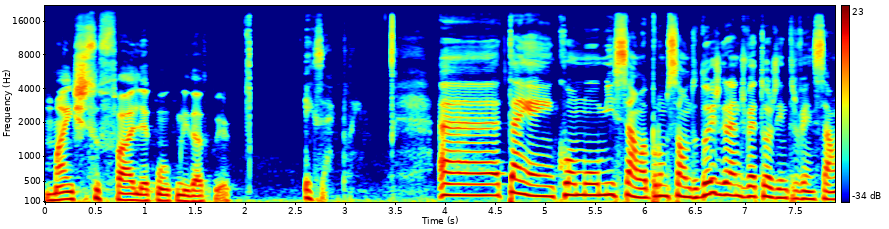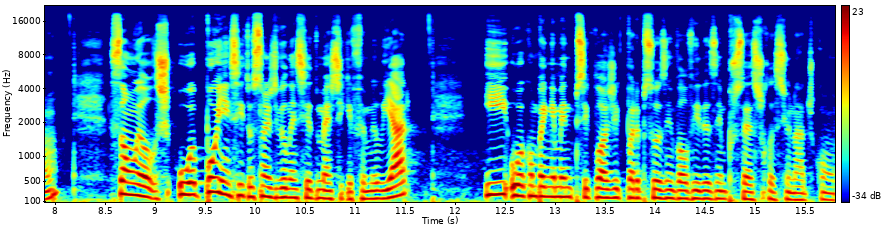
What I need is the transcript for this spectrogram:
mais se falha com a comunidade queer. Exactly. Ah, têm como missão a promoção de dois grandes vetores de intervenção. São eles o apoio em situações de violência doméstica e familiar e o acompanhamento psicológico para pessoas envolvidas em processos relacionados com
